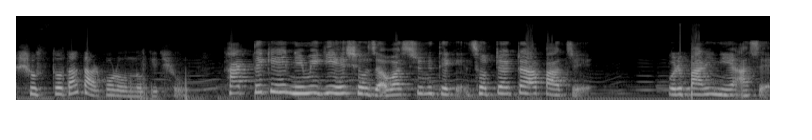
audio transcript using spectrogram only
সুস্থতা তারপর অন্য কিছু। খাট থেকে নেমে গিয়ে সোজা ওয়াশরুমে থেকে ছোট্ট একটা পাত্রে করে পানি নিয়ে আসে।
